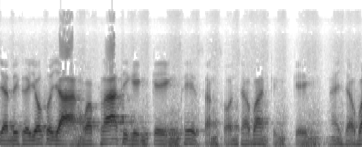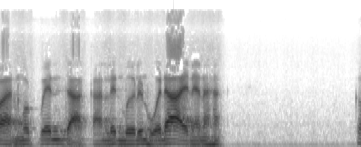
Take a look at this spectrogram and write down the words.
อย่างที่เคยยกตัวอย่างว่าพระที่เก่งๆ เทศสั่งสอนชาวบ้านเก่งๆ ให้ชาวบ้านงดเว้นจากการเล่นเบอร์เล่นหวยได้เนี่ยนะฮะก็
